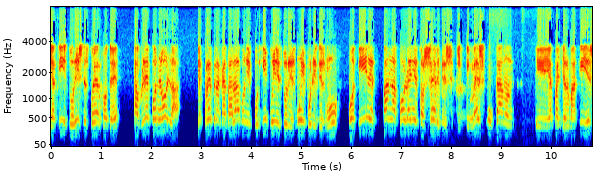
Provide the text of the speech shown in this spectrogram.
γιατί οι τουρίστες που έρχονται τα βλέπουν όλα. Και πρέπει να καταλάβουν οι υπουργοί που είναι τουρισμού ή πολιτισμού ότι είναι πάνω απ' όλα είναι το σερβις. Οι τιμές που κάνουν οι επαγγελματίες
